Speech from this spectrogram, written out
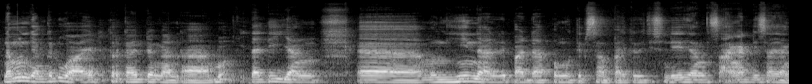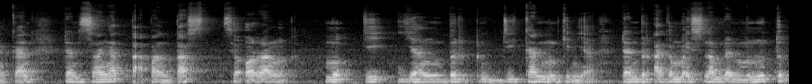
Namun yang kedua yaitu terkait dengan uh, tadi yang uh, menghina daripada pengutip sampah itu sendiri yang sangat disayangkan dan sangat tak pantas seorang mukti yang berpendidikan mungkin ya dan beragama Islam dan menutup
